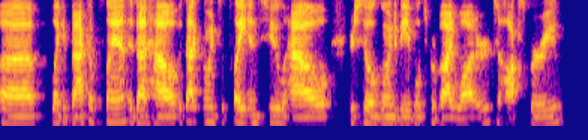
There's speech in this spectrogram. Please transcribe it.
uh, like a backup plan? Is that how is that going to play into how you're still going to be able to provide water to Hawkesbury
